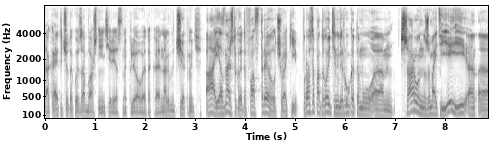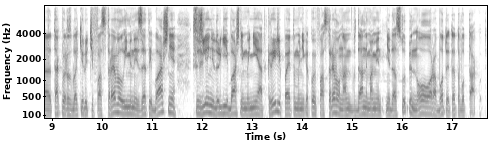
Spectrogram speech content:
Так, а это что такое за башня, интересно, клевая такая? Надо чекнуть. А, я знаю, что такое. Это fast travel, чуваки. Просто подходите наверху к этому эм, шару, нажимаете Е, и э, э, так вы разблокируете fast travel именно из этой башни. К сожалению, другие башни мы не открыли, поэтому никакой fast travel нам в данный момент недоступен, но работает это вот так вот.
